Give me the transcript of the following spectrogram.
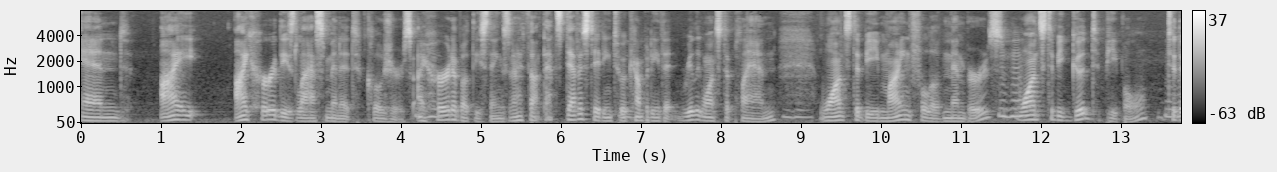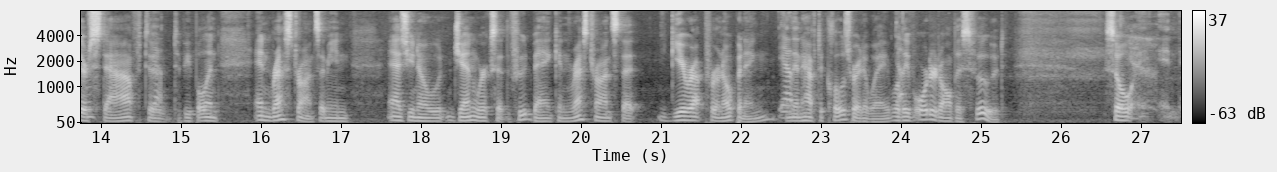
and I I heard these last minute closures. Mm-hmm. I heard about these things and I thought that's devastating to mm-hmm. a company that really wants to plan, mm-hmm. wants to be mindful of members, mm-hmm. wants to be good to people, to their mm-hmm. staff, to, yeah. to people and and restaurants. I mean, as you know, Jen works at the food bank and restaurants that gear up for an opening yep. and then have to close right away. Well, yep. they've ordered all this food. So, and,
